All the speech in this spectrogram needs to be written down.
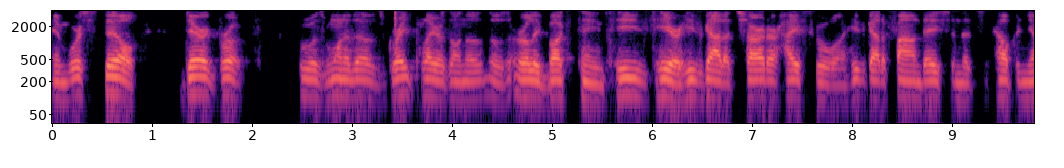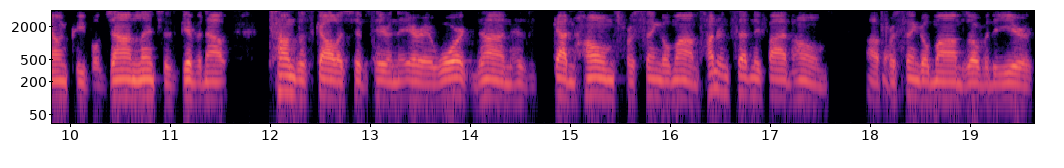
and we're still Derrick Brooks, who was one of those great players on those, those early Bucks teams. He's here. He's got a charter high school, and he's got a foundation that's helping young people. John Lynch has given out tons of scholarships here in the area. Warrick Dunn has gotten homes for single moms, 175 homes uh, for single moms over the years.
